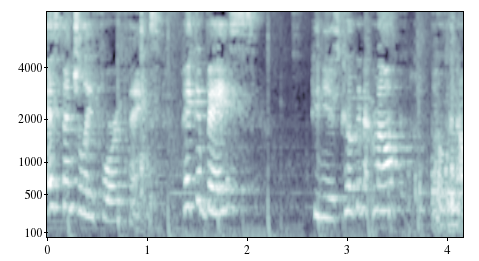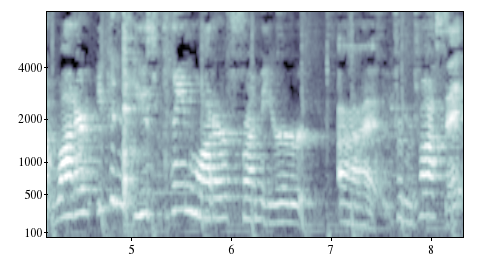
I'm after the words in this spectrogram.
essentially four things. Pick a base. You can use coconut milk, coconut water. You can use plain water from your uh, from your faucet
